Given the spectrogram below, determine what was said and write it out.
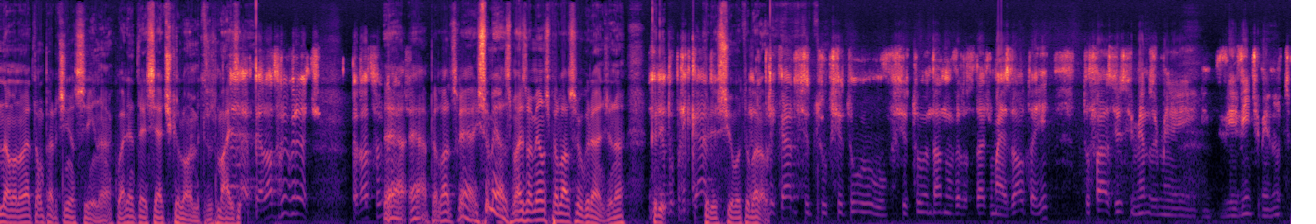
Não, não é tão pertinho assim, né? 47 quilômetros. Mais... É, Pelotas Rio Grande. Pelotas Rio Grande. É, é, Pelotas, é, isso mesmo, mais ou menos Pelotas Rio Grande, né? Cri, é duplicado. Criciúma, Tubarão. É duplicado, se tu, se, tu, se tu andar numa velocidade mais alta aí, tu faz isso em menos de 20 minutos.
